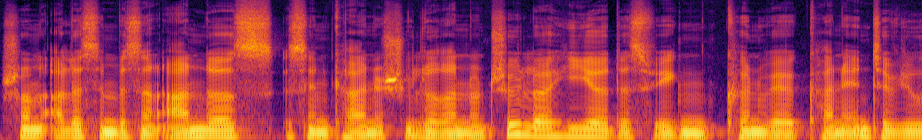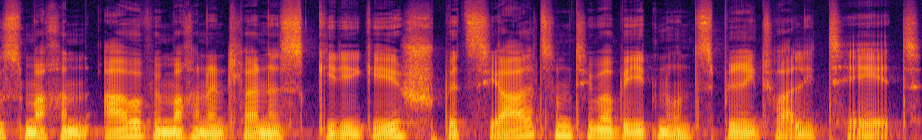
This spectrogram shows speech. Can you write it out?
schon alles ein bisschen anders. Es sind keine Schülerinnen und Schüler hier, deswegen können wir keine Interviews machen, aber wir machen ein kleines GDG-Spezial zum Thema Beten und Spiritualität.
